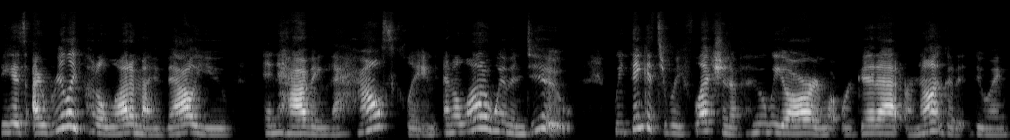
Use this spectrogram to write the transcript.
because I really put a lot of my value in having the house clean. And a lot of women do. We think it's a reflection of who we are and what we're good at or not good at doing,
